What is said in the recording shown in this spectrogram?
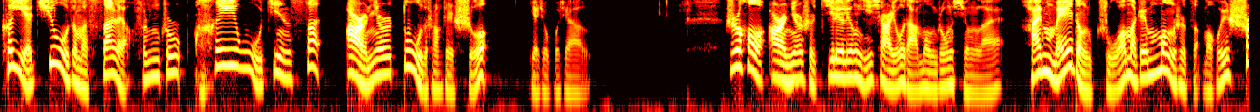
可也就这么三两分钟，黑雾尽散，二妮儿肚子上这蛇也就不见了。之后，二妮儿是机灵灵一下，由打梦中醒来，还没等琢磨这梦是怎么回事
